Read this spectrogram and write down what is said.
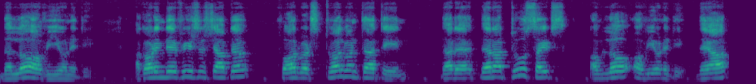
the law of unity. according to Ephesians chapter 4, verse 12 and 13, that uh, there are two sides of law of unity. They are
